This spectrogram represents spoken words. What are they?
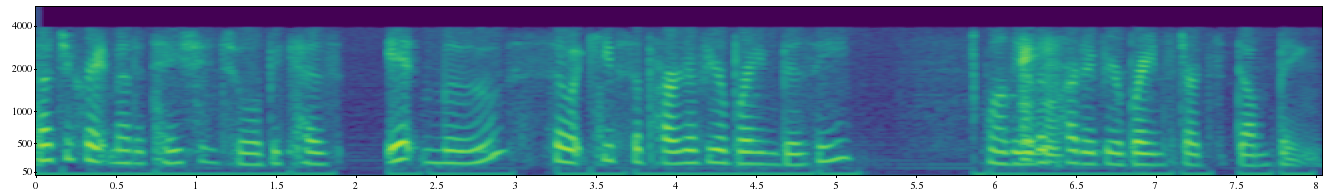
such a great meditation tool because it moves, so it keeps a part of your brain busy, while the other Mhm. part of your brain starts dumping.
